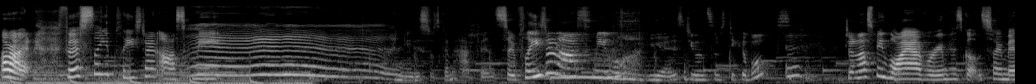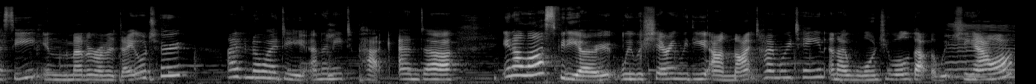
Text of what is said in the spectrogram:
All right. Firstly, please don't ask me. I knew this was going to happen. So please don't ask me why. Yes, do you want some sticker books? Don't ask me why our room has gotten so messy in the matter of a day or two. I have no idea and I need to pack. And uh, in our last video, we were sharing with you our nighttime routine and I warned you all about the witching hour.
